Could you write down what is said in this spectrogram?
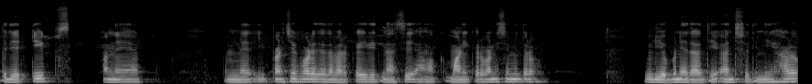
બધી ટિપ્સ અને તમને એ પણ શીખવાડે છે તમારે કઈ રીતના છે, આમાં કમાણી કરવાની છે મિત્રો. વીડિયો બને ત્યાંથી અંત સુધી નિહાળો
